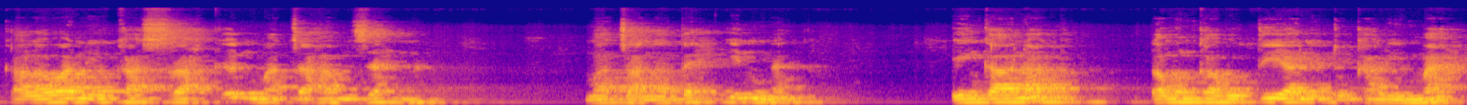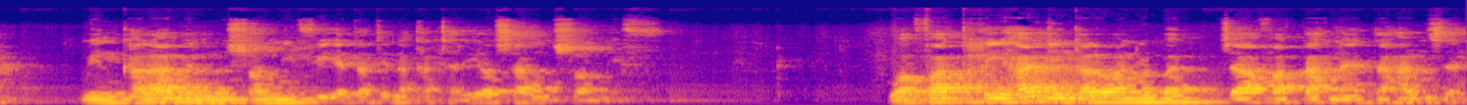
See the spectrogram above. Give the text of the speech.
kalawan dikasrahkeun maca hamzahna macana teh inna. Ingkana lamun kabuktian itu kalimah min kalamil musannifi eta tina kacariosan musannif wa fathiha jeung kalawan dibaca fathahna eta hamzah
